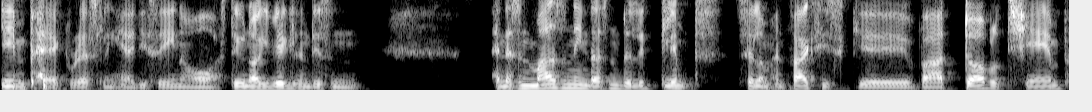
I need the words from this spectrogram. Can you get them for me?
Impact Wrestling her de senere år. Så det er jo nok i virkeligheden det sådan, han er sådan meget sådan en, der er sådan blevet lidt glemt, selvom han faktisk øh, var double champ,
